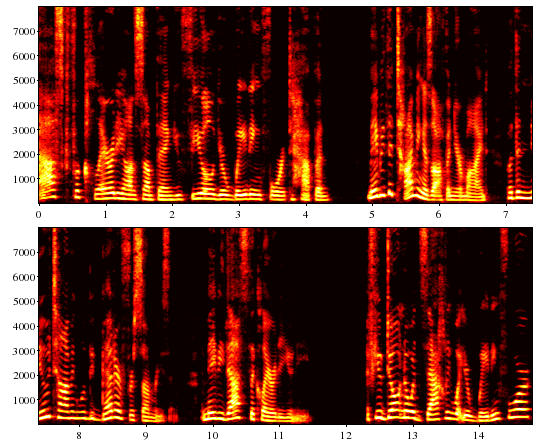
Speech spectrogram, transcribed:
Ask for clarity on something you feel you're waiting for it to happen. Maybe the timing is off in your mind, but the new timing would be better for some reason. And maybe that's the clarity you need. If you don't know exactly what you're waiting for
